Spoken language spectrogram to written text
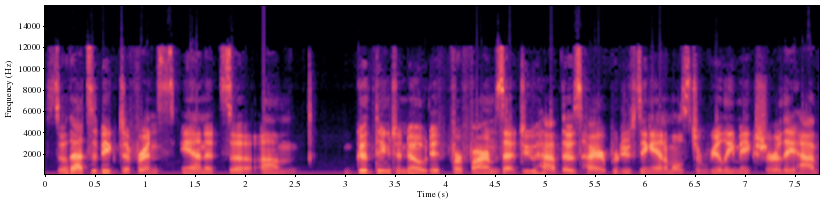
So that's a big difference, and it's a um, good thing to note if for farms that do have those higher producing animals to really make sure they have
